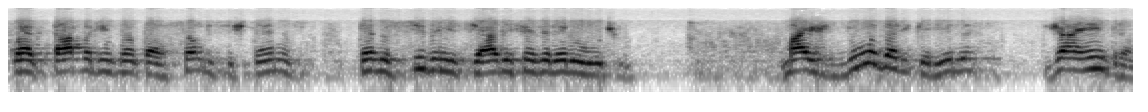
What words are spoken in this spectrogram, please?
com a etapa de implantação de sistemas tendo sido iniciada em fevereiro último. Mais duas adquiridas já entram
